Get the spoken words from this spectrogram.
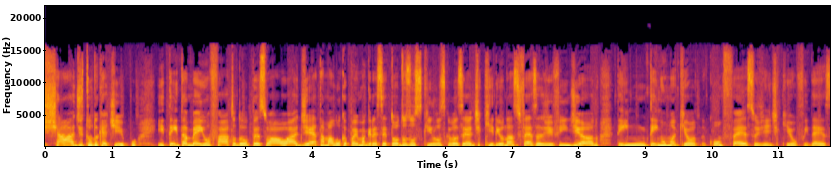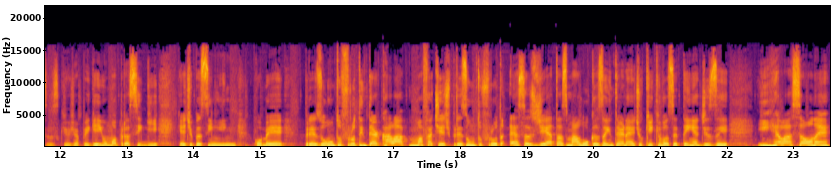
chá de tudo que é tipo. E tem também o fato do pessoal, a dieta maluca para emagrecer todos os quilos que você adquiriu nas festas de fim de ano. Tem, tem uma que eu confesso, gente, que eu fui dessas, que eu já peguei uma para seguir, que é tipo assim, comer presunto, fruta, intercalar uma fatia de presunto, fruta, essas dietas malucas da internet. O que que você tem a dizer em relação, né?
